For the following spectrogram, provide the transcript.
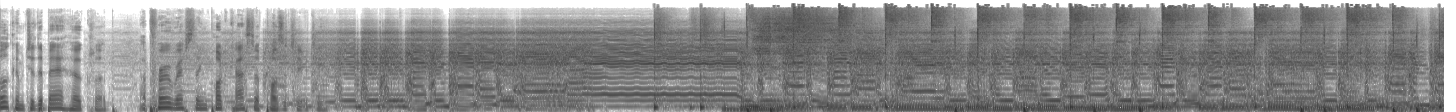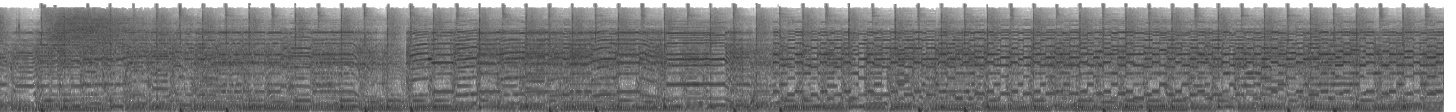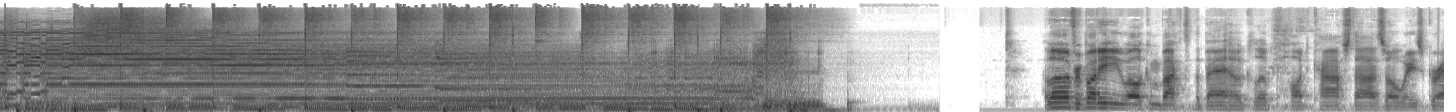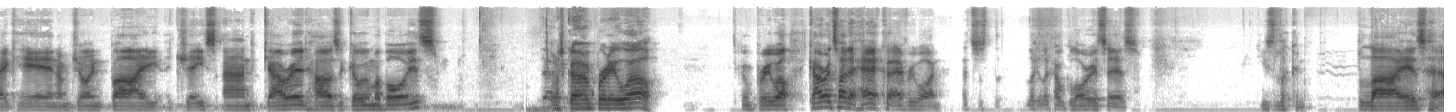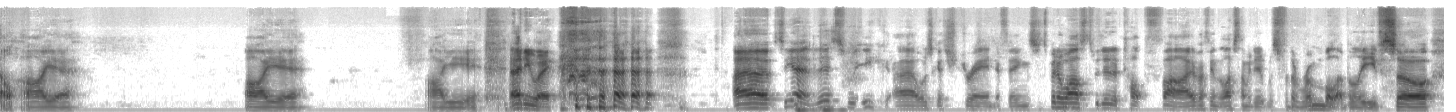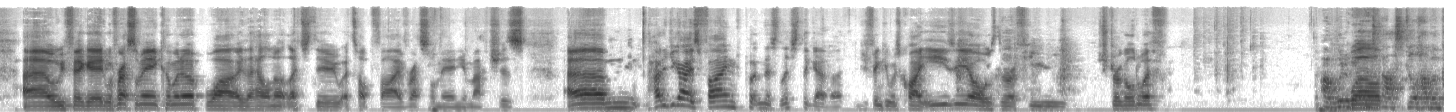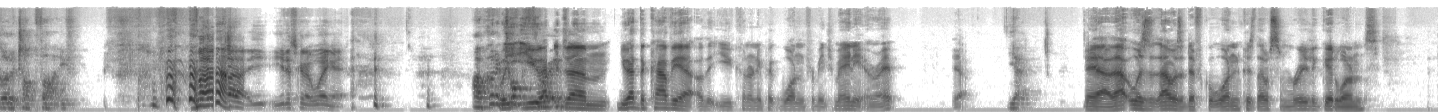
Welcome to the Bear Hug Club, a pro wrestling podcast of positivity. Hello, everybody. Welcome back to the Bear Hug Club podcast. As always, Greg here, and I'm joined by Jace and Garrett. How's it going, my boys? It's going pretty well. It's going pretty well. Garrett's had a haircut, everyone. Let's just look, look how glorious it is. He's looking fly as hell. Oh, yeah. Oh, yeah. Oh, yeah. Anyway. Uh, so yeah, this week uh, we'll just get straight into things. It's been a while since we did a top five. I think the last time we did was for the Rumble, I believe. So uh, we figured with WrestleMania coming up, why the hell not? Let's do a top five WrestleMania matches. Um, how did you guys find putting this list together? Did you think it was quite easy, or was there a few struggled with? I'm going to Well- honest, I still haven't got a top five. You're just gonna wing it. I've got a Well, top you three. had um, you had the caveat of that you can only pick one from each mania, right? Yeah. Yeah. Yeah, that was that was a difficult one because there were some really good ones.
